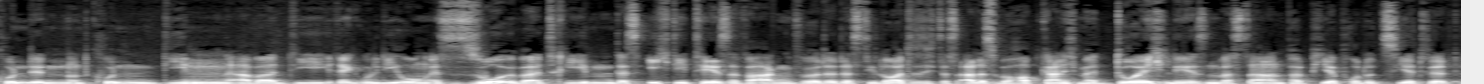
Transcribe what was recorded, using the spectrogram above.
Kundinnen und Kunden dienen, mhm. aber die Regulierung ist so übertrieben, dass ich die These wagen würde, dass die Leute sich das alles überhaupt gar nicht mehr durchlesen, was da an Papier produziert wird.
